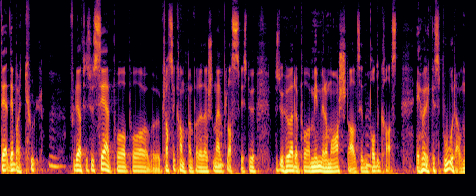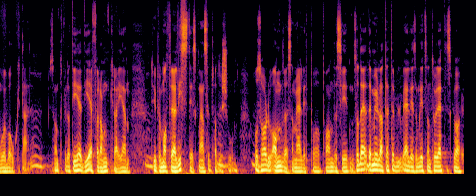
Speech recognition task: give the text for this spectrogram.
Det, det, er bare tull. Fordi at Hvis du ser på, på Klassekampen på redaksjonell mm. plass, hvis du, hvis du hører på Mimmer og Marsdal sin mm. podkast Jeg hører ikke spor av noe woke der. Mm. For de er, de er forankra i en mm. type materialistisk venstretradisjon. Mm. Og så har du andre som er litt på, på andre siden. Så det, det, er mulig at dette er liksom litt sånn teoretisk og,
